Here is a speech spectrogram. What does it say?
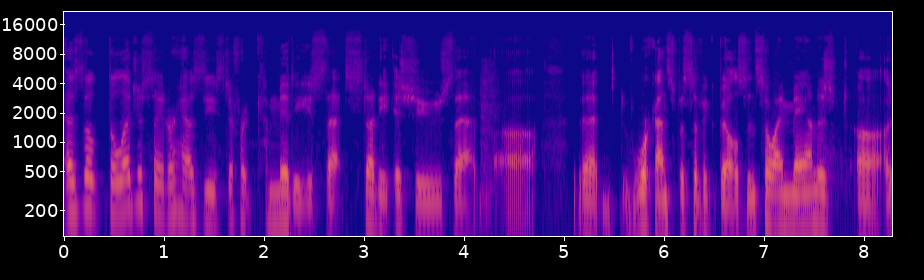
as the, the legislator has these different committees that study issues that uh, that work on specific bills, and so I managed uh,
